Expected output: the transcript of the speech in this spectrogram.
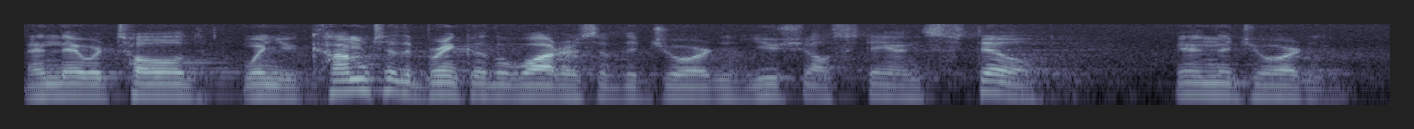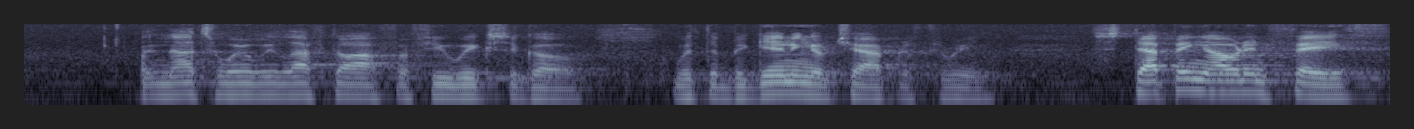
And they were told, When you come to the brink of the waters of the Jordan, you shall stand still in the Jordan. And that's where we left off a few weeks ago with the beginning of chapter 3. Stepping out in faith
